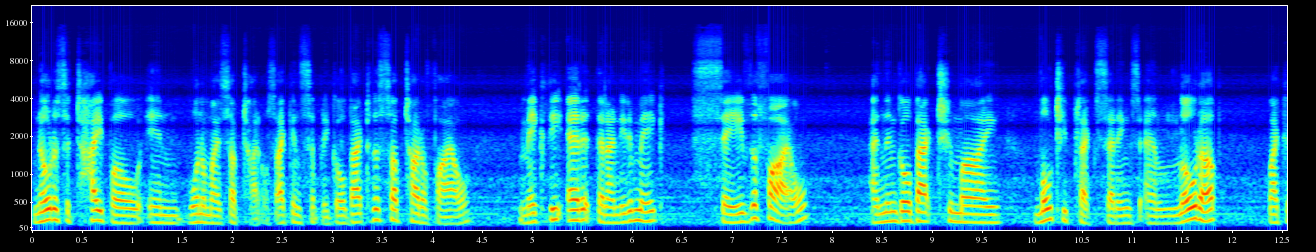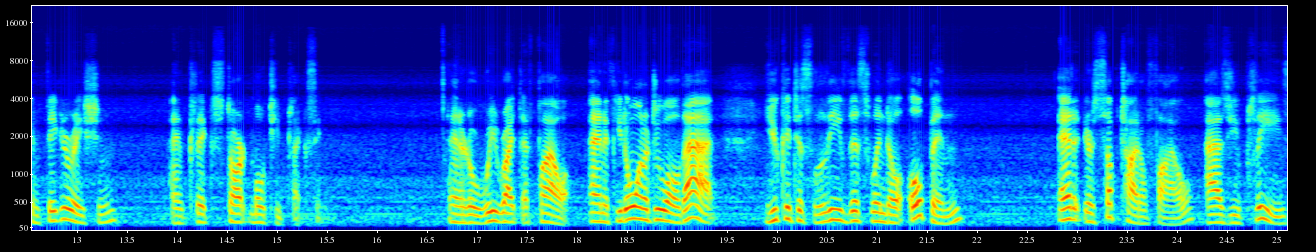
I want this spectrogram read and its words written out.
notice a typo in one of my subtitles. I can simply go back to the subtitle file, make the edit that I need to make, save the file, and then go back to my multiplex settings and load up my configuration and click start multiplexing. And it'll rewrite that file. And if you don't want to do all that, you could just leave this window open, edit your subtitle file as you please,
